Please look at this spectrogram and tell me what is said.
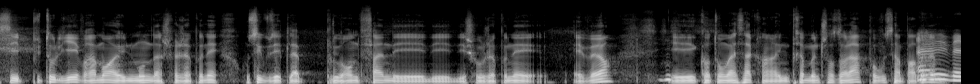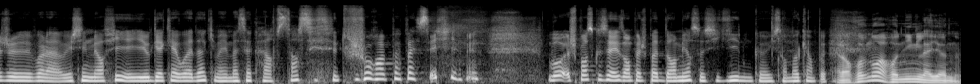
c'est plutôt lié vraiment à une monde d'un cheval japonais. On sait que vous êtes la plus grande fan des, des, chevaux japonais ever. Et quand on massacre une très bonne chance dans l'arc, pour vous, c'est impardonnable. Ah oui, bah je, voilà, Ocean Murphy et Yoga Kawada qui m'avaient massacré Star, c'est toujours pas passé. Bon, je pense que ça les empêche pas de dormir, ceci dit, donc euh, ils s'en moquent un peu. Alors revenons à Running Lion.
